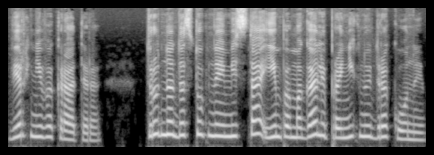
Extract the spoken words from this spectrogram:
верхнего кратера. Труднодоступные места им помогали проникнуть драконы.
